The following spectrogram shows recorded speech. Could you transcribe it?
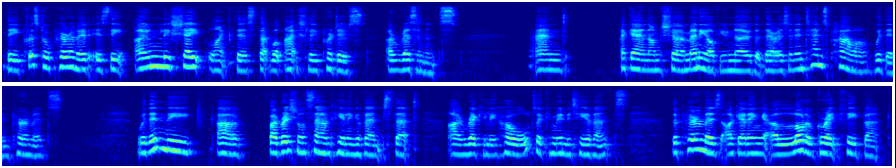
the crystal pyramid is the only shape like this that will actually produce a resonance. And again, I'm sure many of you know that there is an intense power within pyramids. Within the uh, vibrational sound healing events that I regularly hold, the community events, the pyramids are getting a lot of great feedback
